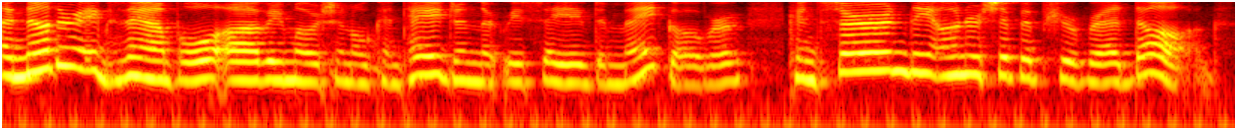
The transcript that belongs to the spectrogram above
Another example of emotional contagion that received a makeover concerned the ownership of purebred dogs.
